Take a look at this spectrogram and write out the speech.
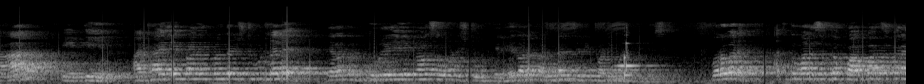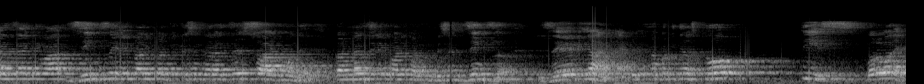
R eighteen अठरा इलेक्ट्रॉनिक पर्यंत डिस्ट्रीब्यूट झाले त्यानंतर पुरे इलेक्ट्रॉन समोर डिस्ट्रीब्यूट केले. हे झालं कंडन्स इलेक्ट्रॉनिक कॉन्फिगरेशन बरोबर आहे? आता तुम्हाला समजा कॉपरचं करायचं आहे किंवा झिंकचं इलेक्ट्रॉनिक कॉन्फिगरेशन करायचं आहे शॉर्टमध्ये कंडन्स इलेक्ट्रॉनिक कॉन्फिगरेशन झिंकचं. झेड यान ॲटॉमिक नंबर किती असतो? तीस. बरोबर आहे?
